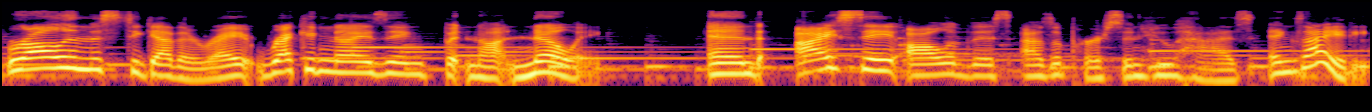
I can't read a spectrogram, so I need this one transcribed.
We're all in this together, right? Recognizing, but not knowing. And I say all of this as a person who has anxiety.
